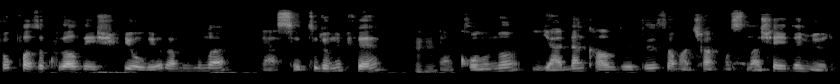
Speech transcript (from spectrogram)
çok fazla kural değişikliği oluyor. Ben buna yani sırtı dönük ve Hı hı. yani kolunu yerden kaldırdığı zaman çarpmasına şey demiyorum.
